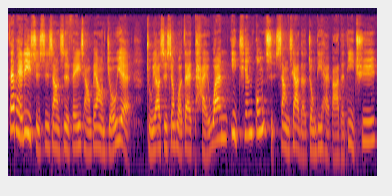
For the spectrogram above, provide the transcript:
栽培历史事实上是非常非常久远。主要是生活在台湾一千公尺上下的中低海拔的地区。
